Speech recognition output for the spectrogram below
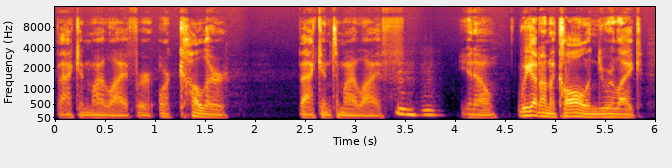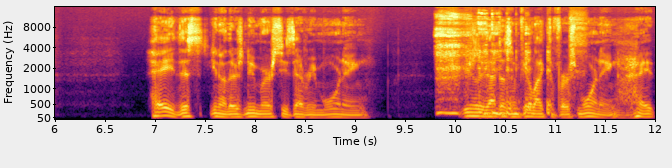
back in my life or or color back into my life. You know, we got on a call and you were like, hey, this, you know, there's new mercies every morning. Usually that doesn't feel like the first morning, right?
